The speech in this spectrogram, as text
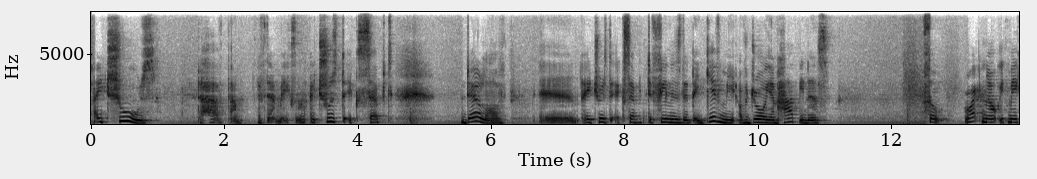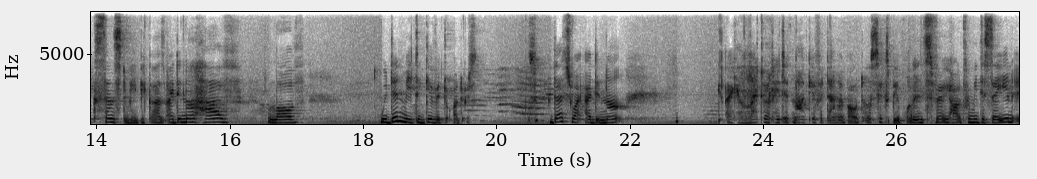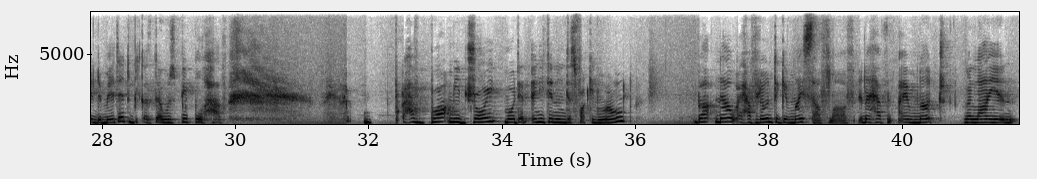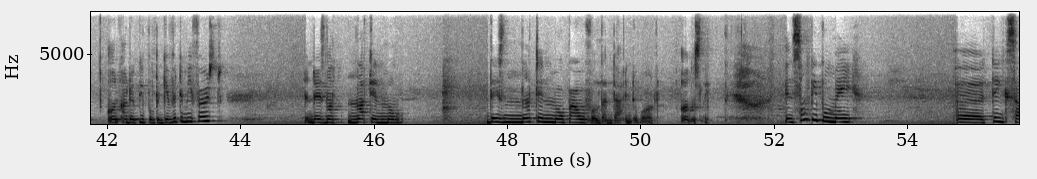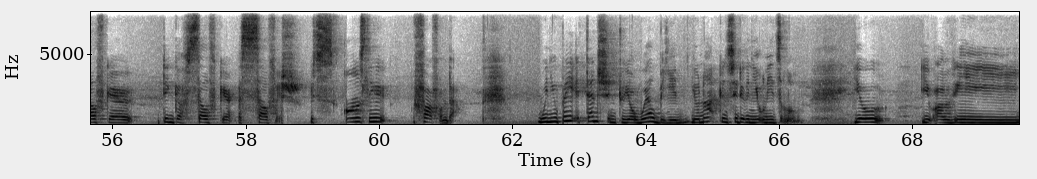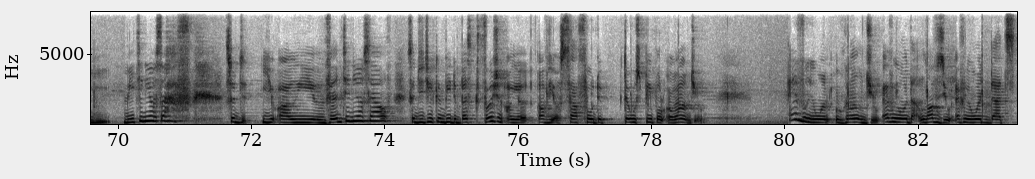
I choose to have them, if that makes sense. I choose to accept their love and I choose to accept the feelings that they give me of joy and happiness. So right now it makes sense to me because I did not have love within me to give it to others. So that's why I did not. I literally did not give a damn about those six people, and it's very hard for me to say it and admit it because those people have have brought me joy more than anything in this fucking world. But now I have learned to give myself love, and I have I am not relying on other people to give it to me first. And there's not nothing more there's nothing more powerful than that in the world, honestly. And some people may uh, think self care, think of self care as selfish. It's honestly far from that. When you pay attention to your well being, you're not considering your needs alone. You're, you are re meeting yourself. so you are reinventing yourself so that you can be the best version of, your, of yourself for the those people around you. Everyone around you, everyone that loves you, everyone that's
